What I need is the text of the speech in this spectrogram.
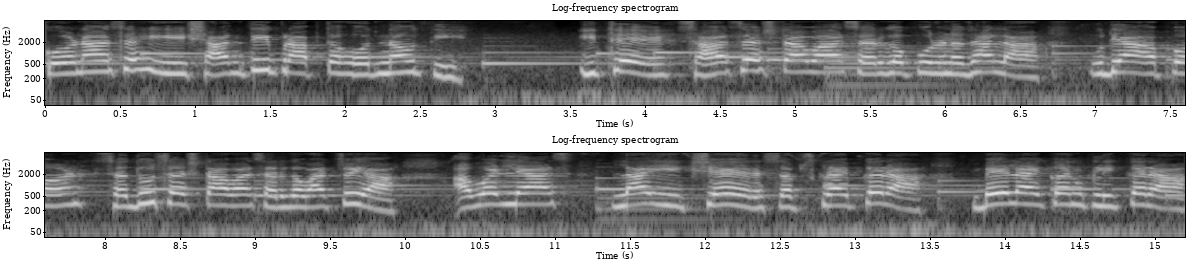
कोणासही शांती प्राप्त होत नव्हती. इथे सहासष्टावा सर्ग पूर्ण झाला. उद्या आपण सदुसष्टावा सर्ग वाचूया. आवडल्यास लाईक शेअर सबस्क्राईब करा. बेल आयकन क्लिक करा.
